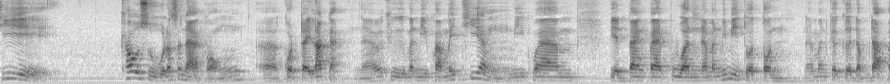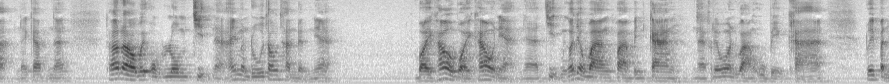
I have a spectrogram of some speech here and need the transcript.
ที่เข้าสู่ลักษณะของอกฎไตรลักอะนะก็คือมันมีความไม่เที่ยงมีความ เปลี่ยนแปลงแปรปรวนนะมันไม่มีตัวตนนะมันเกิดเกิดดับดับอะนะครับนะถ้าเราไปอบรมจิตนะให้มันรู้เท่าทันแบบเนี้ยบ่อยเข้าบ่อยเข้าเนี่ยนะจิตมันก็จะวางความเป็นกลางนะเขาเรียกว่ามันวางอุเบกขาด้วยปัญ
